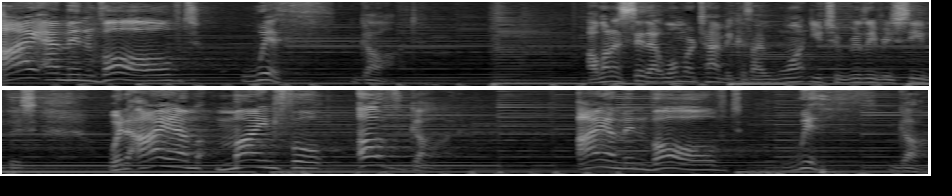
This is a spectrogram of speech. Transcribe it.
I am involved with God. I want to say that one more time because I want you to really receive this. When I am mindful of God, I am involved with God.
